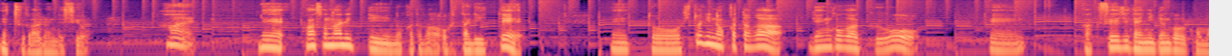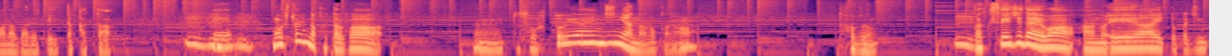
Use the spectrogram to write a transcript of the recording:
やつがあるんですよ。はい。で、パーソナリティの方がお二人いて、えっ、と、一人の方が言語学を、えー学生時代に言語学を学ばれていた方、うんうんでうん。もう一人の方が、うんとソフトウェアエンジニアなのかな？多分。うん。学生時代はあの AI とか人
